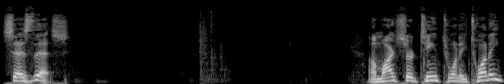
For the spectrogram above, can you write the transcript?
says this. On March 13, 2020,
